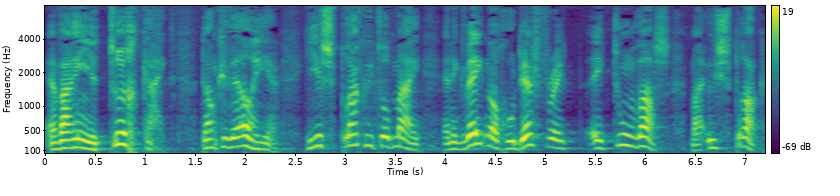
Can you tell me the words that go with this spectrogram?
En waarin je terugkijkt. Dank u wel, Heer. Hier sprak u tot mij. En ik weet nog hoe desperate ik toen was. Maar u sprak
